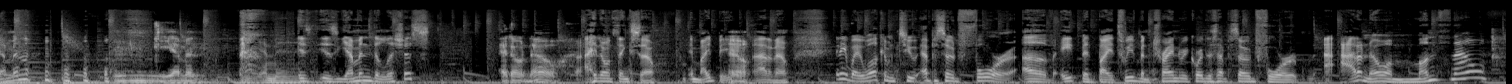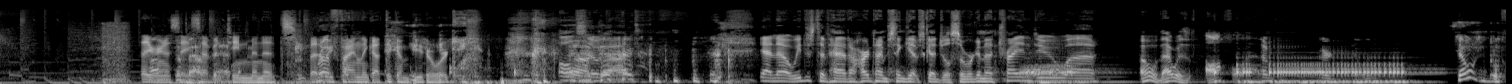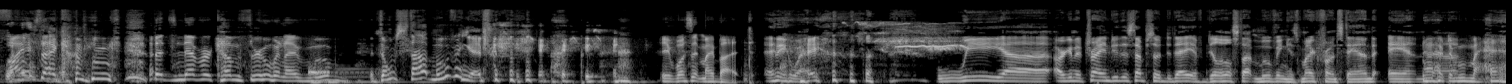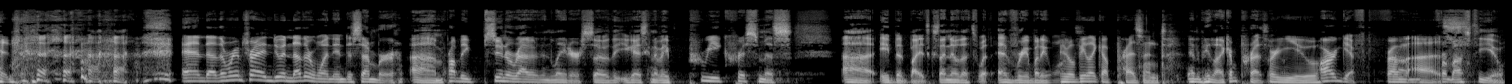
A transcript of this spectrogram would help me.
Yemen? Mm, Yemen. Yemen. is is Yemen delicious? I don't know. I don't think so. It might be. No. I don't know. Anyway, welcome to episode four of 8 Bit Bytes. We've been trying to record this episode for, I, I don't know, a month now? I thought you were going to say About 17 minutes, but we finally got the computer working. Also, Oh, God. yeah, no, we just have had a hard time syncing up schedules, so we're going to try and do, uh, oh, that was awful. Don't, Why is that coming? That's never come through when I've moved. don't stop moving it. It wasn't my butt. anyway, we uh, are going to try and do this episode today if Dylan will stop moving his microphone stand. And Now I have uh, to move my head. and uh, then we're going to try and do another one in December, um, probably sooner rather than later, so that you guys can have a pre-Christmas uh, 8-bit bites because I know that's what everybody wants. It'll be like a present It'll be like a present for you. our gift From us. from us to you.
